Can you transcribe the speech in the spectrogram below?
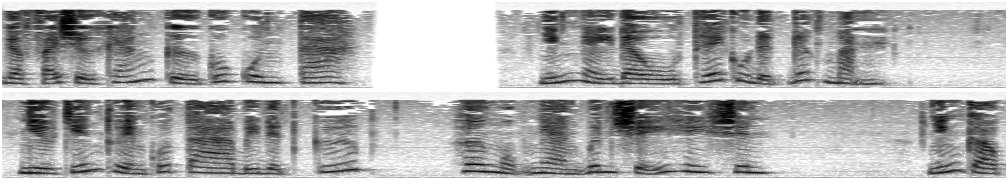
gặp phải sự kháng cự của quân ta. Những ngày đầu thế của địch rất mạnh. Nhiều chiến thuyền của ta bị địch cướp, hơn một ngàn binh sĩ hy sinh. Những cọc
